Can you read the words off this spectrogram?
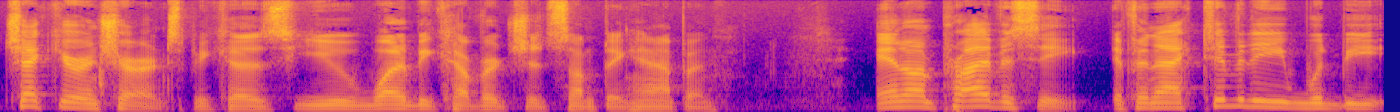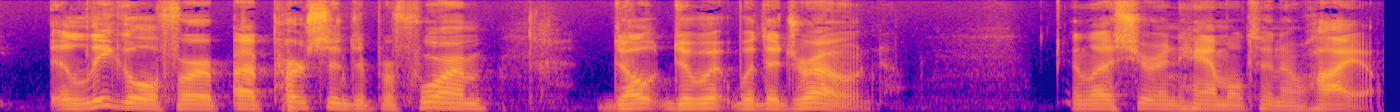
check your insurance because you want to be covered should something happen. And on privacy, if an activity would be illegal for a person to perform, don't do it with a drone unless you're in Hamilton, Ohio.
